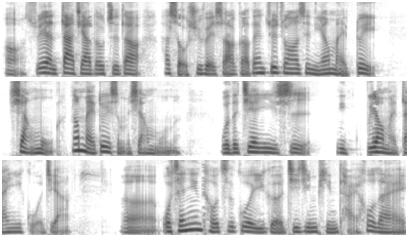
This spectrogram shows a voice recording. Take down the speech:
哦。虽然大家都知道它手续费稍高，但最重要是你要买对项目。那买对什么项目呢？我的建议是你不要买单一国家。呃，我曾经投资过一个基金平台，后来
